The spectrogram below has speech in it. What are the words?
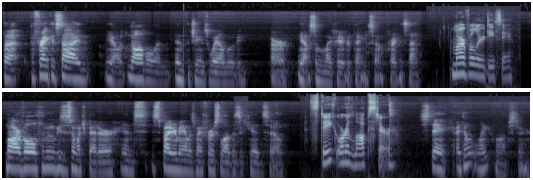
But the Frankenstein, you know, novel and, and the James Whale movie are you know some of my favorite things. So Frankenstein, Marvel or DC. Marvel, the movies are so much better, and Spider Man was my first love as a kid. So Steak or lobster? steak, I don't like lobster.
